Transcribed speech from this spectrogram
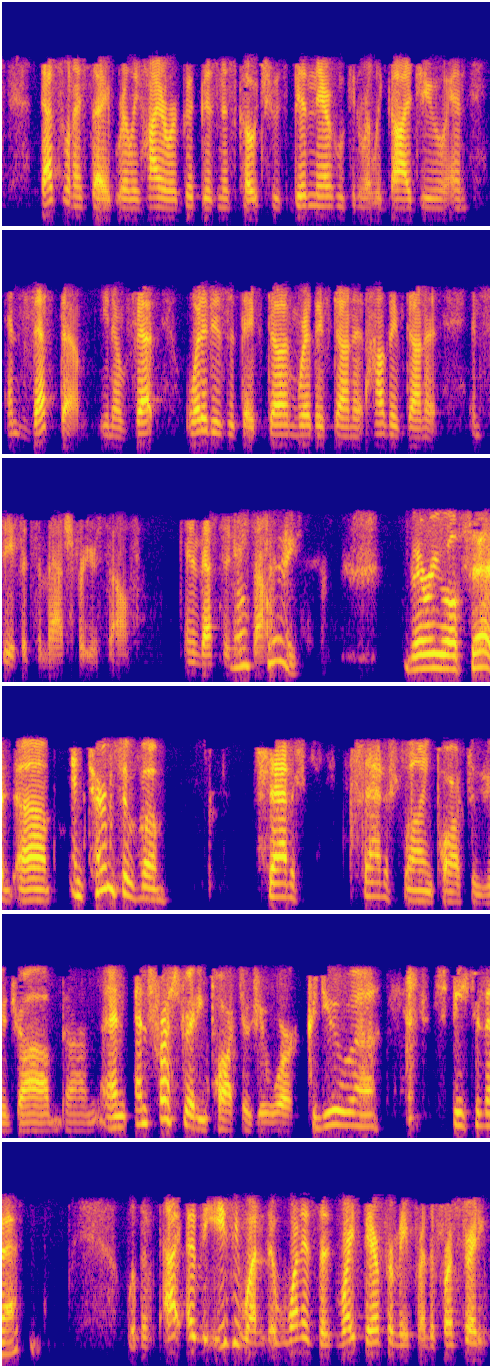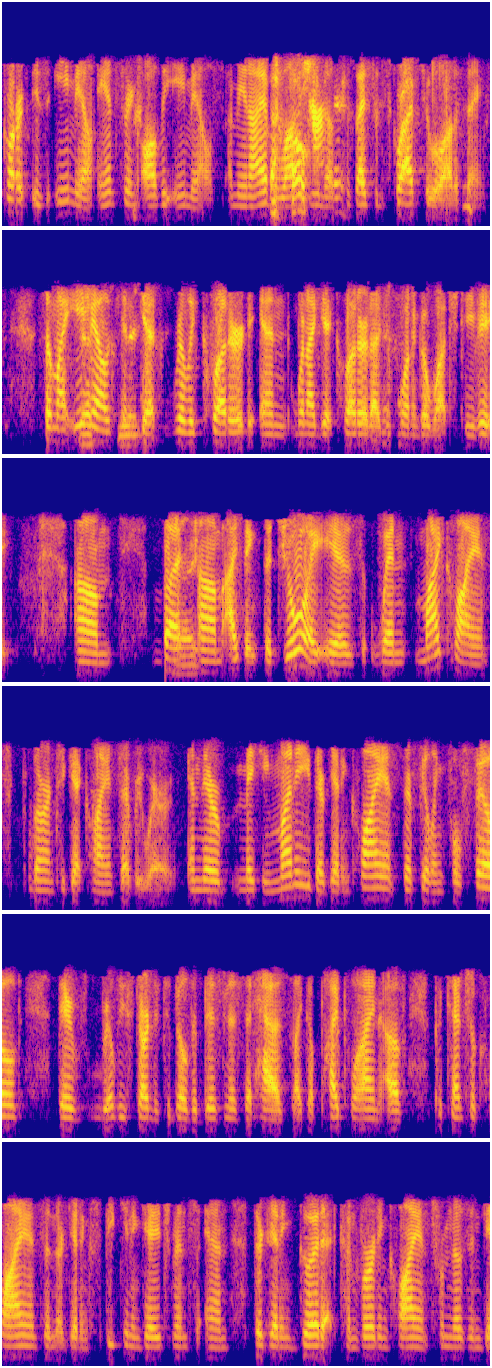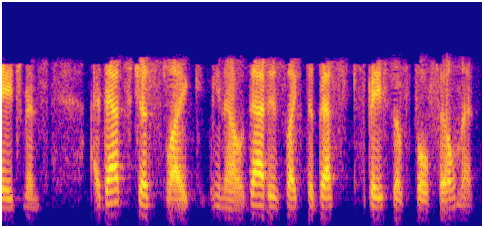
That's when I say really hire a good business coach who's been there, who can really guide you and and vet them. You know, vet what it is that they've done, where they've done it, how they've done it, and see if it's a match for yourself. And invest in yourself. Okay. Very well said. Uh, in terms of um, satis- satisfying parts of your job um, and and frustrating parts of your work, could you uh, speak to that? Well, the, I, the easy one, the one is the, right there for me for the frustrating part is email, answering all the emails. I mean, I have a lot of emails because I subscribe to a lot of things. So my email can get really cluttered, and when I get cluttered, I just want to go watch TV. Um, but right. um, I think the joy is when my clients learn to get clients everywhere, and they're making money, they're getting clients, they're feeling fulfilled, they've really started to build a business that has like a pipeline of potential clients and they're getting speaking engagements and they're getting good at converting clients from those engagements. Uh, that's just like you know that is like the best space of fulfillment.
